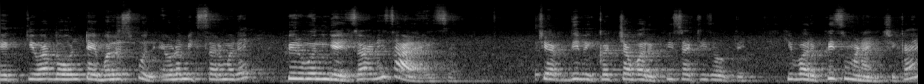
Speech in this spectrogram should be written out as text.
एक किंवा दोन टेबलस्पून एवढं मिक्सरमध्ये फिरवून घ्यायचं आणि चाळायचं. ची अगदी विकतच्या बर्फीसाठीच होते ही बर्फीच म्हणायची काय?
